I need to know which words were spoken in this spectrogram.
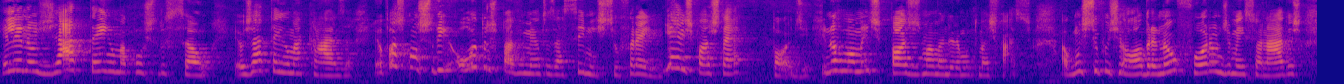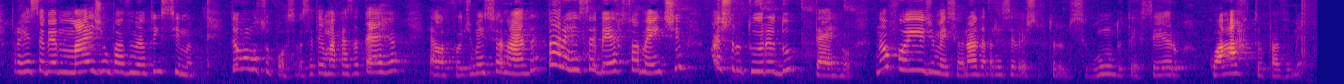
Helena, eu já tenho uma construção, eu já tenho uma casa, eu posso construir outros pavimentos acima em steel frame? E a resposta é Pode. E normalmente pode de uma maneira muito mais fácil. Alguns tipos de obra não foram dimensionados para receber mais de um pavimento em cima. Então vamos supor, se você tem uma casa térrea, ela foi dimensionada para receber somente a estrutura do térreo. Não foi dimensionada para receber a estrutura do segundo, terceiro, quarto pavimento.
